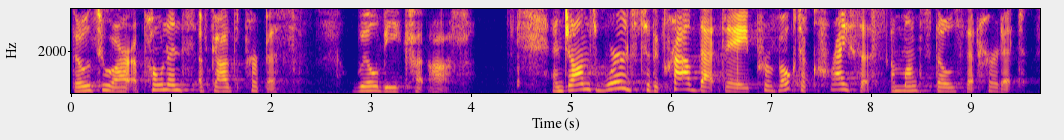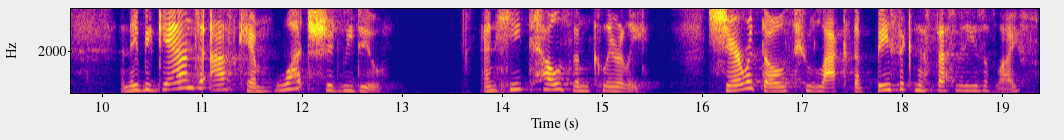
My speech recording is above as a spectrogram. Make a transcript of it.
Those who are opponents of God's purpose will be cut off. And John's words to the crowd that day provoked a crisis amongst those that heard it. And they began to ask him, What should we do? And he tells them clearly, share with those who lack the basic necessities of life.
